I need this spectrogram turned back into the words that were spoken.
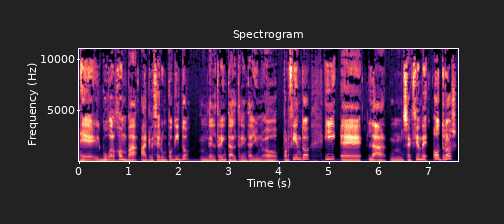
el Google Home va a crecer un poquito, del 30 al 31%, y la mm, sección de otros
